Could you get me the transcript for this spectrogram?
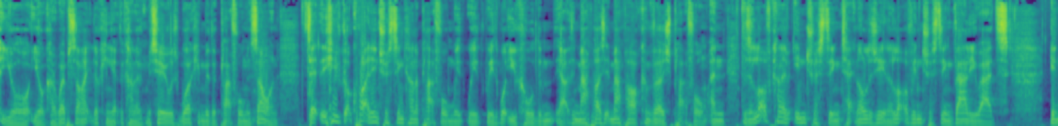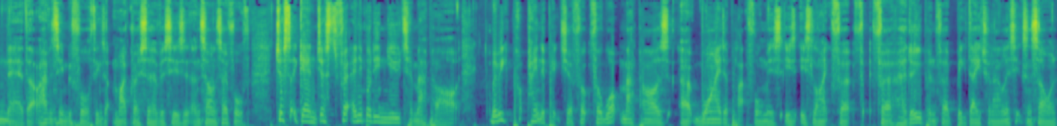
your your kind of website, looking at the kind of materials, working with the platform, and so on. That you've got quite an interesting kind of platform with with, with what you call the, yeah, the MapR, is it MapR converged platform, and there's a lot of kind of interesting technology and a lot of interesting value adds in there that I haven't seen before, things like microservices and so on and so forth. Just again, just for anybody new to MapR, maybe paint a picture for, for what MapR's uh, wider platform is, is, is like for, for, for, Hadoop and for big data and analytics and so on.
